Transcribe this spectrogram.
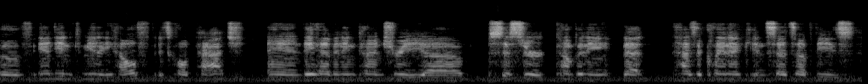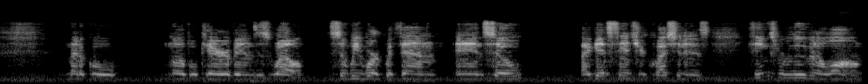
of Andean Community Health. It's called Patch, and they have an in-country uh, sister company that has a clinic and sets up these medical mobile caravans as well. So we work with them, and so I guess to answer your question is things were moving along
